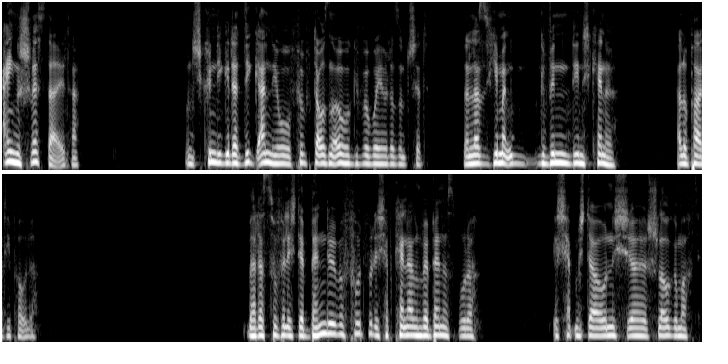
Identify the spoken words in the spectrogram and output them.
eigene Schwester, Alter. Und ich kündige da dick an, jo, 5000 Euro Giveaway oder so ein Shit. Dann lasse ich jemanden gewinnen, den ich kenne. Hallo Party Paula. War das zufällig der Ben, der überführt wurde? Ich habe keine Ahnung, wer Ben ist, Bruder. Ich habe mich da auch nicht äh, schlau gemacht.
